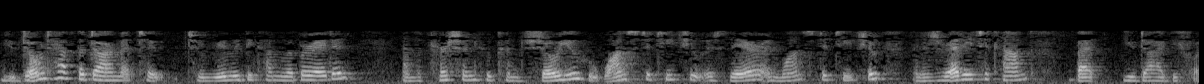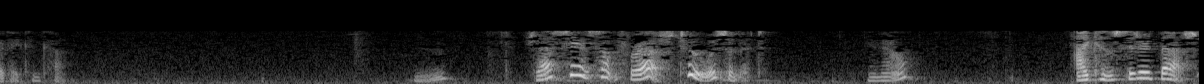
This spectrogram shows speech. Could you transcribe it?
you don't have the Dharma to, to really become liberated and the person who can show you, who wants to teach you, is there and wants to teach you and is ready to come, but you die before they can come. Hmm? So that's something for us too, isn't it? You know? I considered thus,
